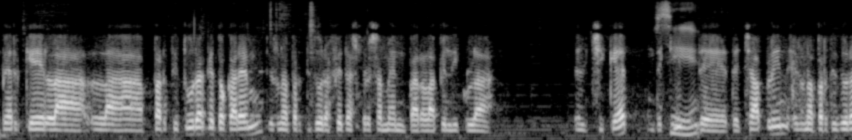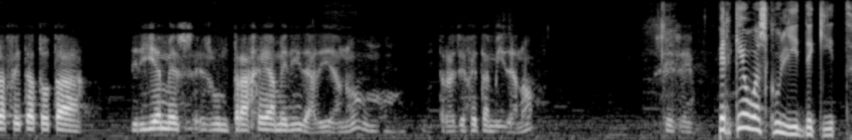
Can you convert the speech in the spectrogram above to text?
Perquè la, la partitura que tocarem, que és una partitura feta expressament per a la pel·lícula El xiquet, de, sí. de, de Chaplin, és una partitura feta tota, diríem, és, és un traje a medida, diríem, no? Un, un traje fet a mida, no? Sí, sí. Per què heu escollit de Kit?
